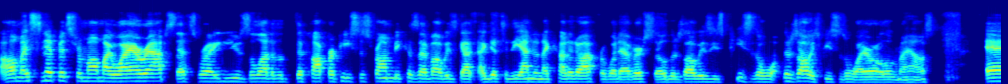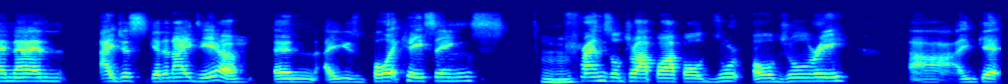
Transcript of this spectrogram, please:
all my snippets from all my wire wraps. That's where I use a lot of the, the, copper pieces from because I've always got, I get to the end and I cut it off or whatever. So there's always these pieces of, there's always pieces of wire all over my house. And then I just get an idea and I use bullet casings. Mm-hmm. Friends will drop off old, old jewelry. Uh, I get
